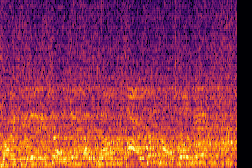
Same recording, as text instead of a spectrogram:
快艇队率先完成二三号交接。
